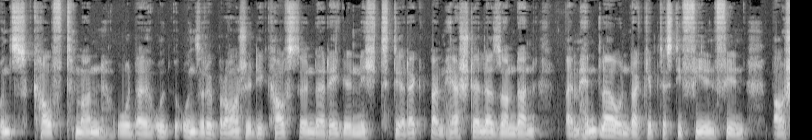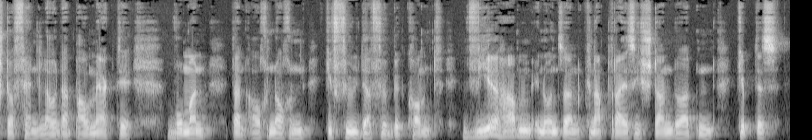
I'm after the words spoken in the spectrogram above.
uns kauft man oder unsere Branche, die kaufst du in der Regel nicht direkt beim Hersteller, sondern beim Händler. Und da gibt es die vielen, vielen Baustoffhändler oder Baumärkte, wo man dann auch noch ein Gefühl dafür bekommt. Wir haben in unseren knapp 30 Standorten, gibt es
